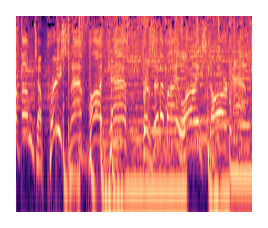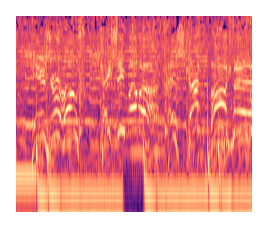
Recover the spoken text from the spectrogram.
Welcome to Pre-Snap Podcast, presented by Line Star App. Here's your host, Casey Bubba and Scott Bogman.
